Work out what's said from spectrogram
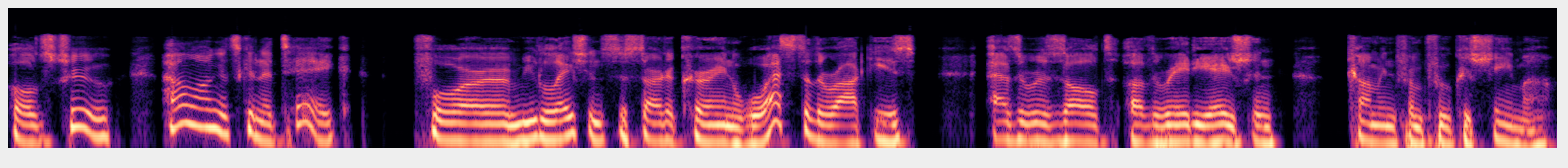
holds true, how long it's going to take for mutilations to start occurring west of the Rockies as a result of the radiation coming from Fukushima.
